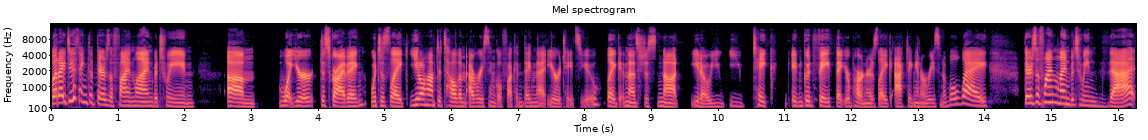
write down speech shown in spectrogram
but I do think that there's a fine line between um what you're describing which is like you don't have to tell them every single fucking thing that irritates you like and that's just not you know you you take in good faith that your partner is like acting in a reasonable way. There's a fine line between that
